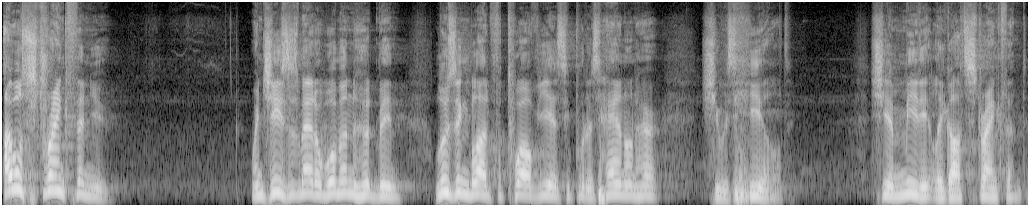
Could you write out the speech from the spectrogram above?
I will strengthen you. When Jesus met a woman who'd been losing blood for 12 years, he put his hand on her, she was healed. She immediately got strengthened.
